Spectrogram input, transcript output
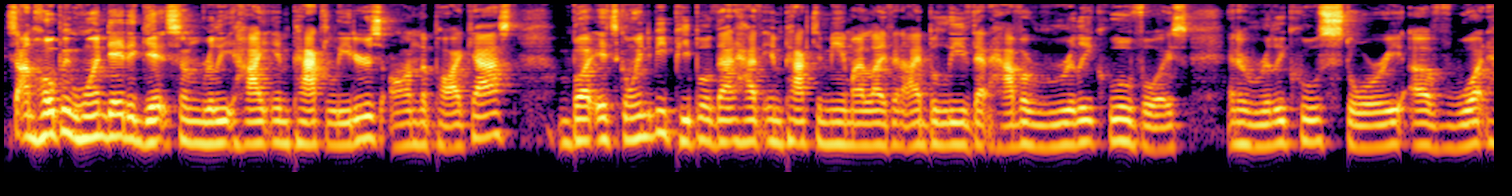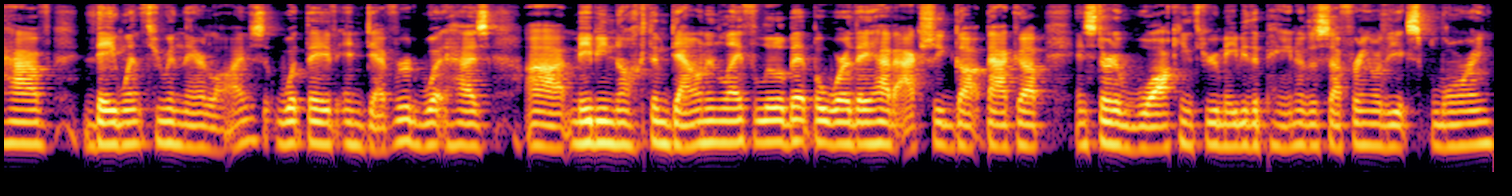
so I'm hoping one day to get some really high impact leaders on the podcast but it's going to be people that have impacted me in my life and I believe that have a really cool voice and a really cool story of what have they went through in their lives, what they've endeavored, what has uh, maybe knocked them down in life a little bit, but where they have actually got back up and started walking through maybe the pain or the suffering or the exploring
